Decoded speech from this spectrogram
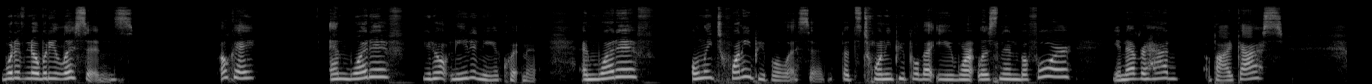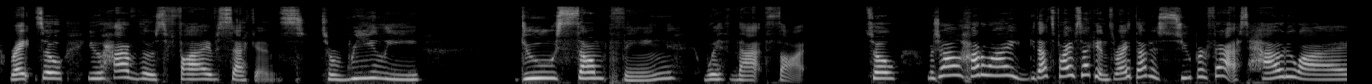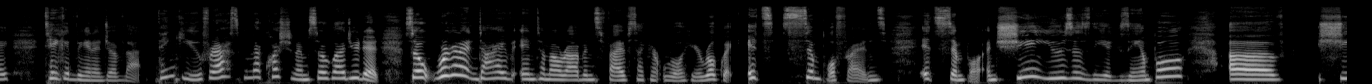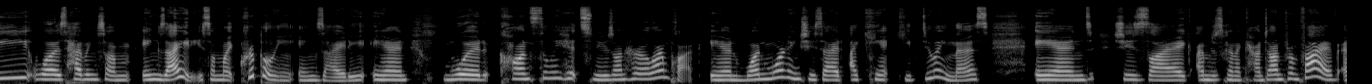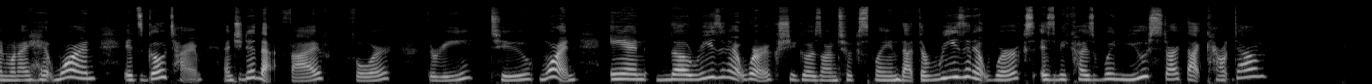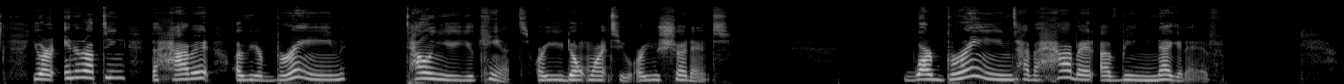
What if nobody listens? Okay. And what if you don't need any equipment? And what if only 20 people listen? That's 20 people that you weren't listening before. You never had a podcast right? So you have those five seconds to really do something with that thought. So Michelle, how do I? That's five seconds, right? That is super fast. How do I take advantage of that? Thank you for asking that question. I'm so glad you did. So, we're going to dive into Mel Robbins' five second rule here, real quick. It's simple, friends. It's simple. And she uses the example of she was having some anxiety, some like crippling anxiety, and would constantly hit snooze on her alarm clock. And one morning she said, I can't keep doing this. And she's like, I'm just going to count down from five. And when I hit one, it's go time. And she did that five, four, three, two, one. And the reason it works, she goes on to explain that the reason it works is because when you start that countdown, you are interrupting the habit of your brain telling you you can't, or you don't want to, or you shouldn't. Our brains have a habit of being negative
